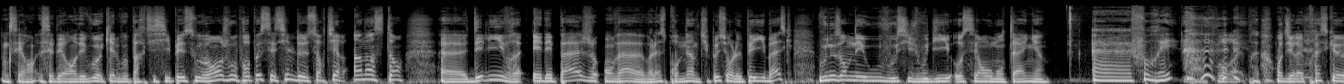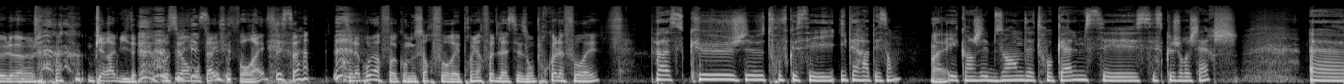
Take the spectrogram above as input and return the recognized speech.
Donc c'est des rendez-vous auxquels vous participez souvent. Je vous propose Cécile de sortir un instant euh, des livres et des pages. On va euh, voilà se promener un petit peu sur le Pays Basque. Vous nous emmenez où vous si je vous dis océan ou montagne? Euh, forêt. Ah, forêt. On dirait presque le, pyramide. Océan, montagne, forêt. C'est ça. C'est la première fois qu'on nous sort forêt. Première fois de la saison. Pourquoi la forêt? Parce que je trouve que c'est hyper apaisant. Ouais. Et quand j'ai besoin d'être au calme, c'est c'est ce que je recherche. Euh,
